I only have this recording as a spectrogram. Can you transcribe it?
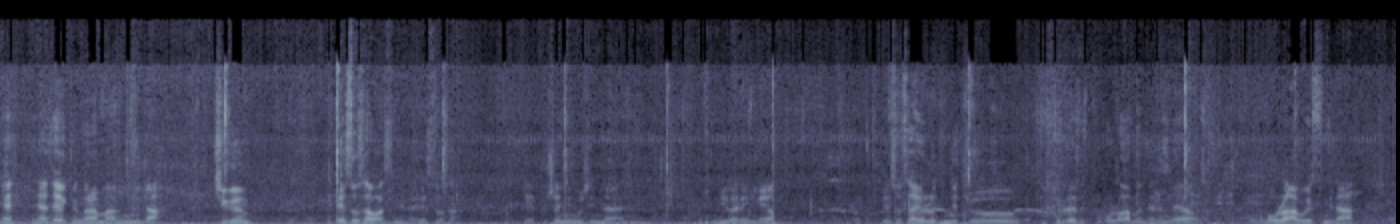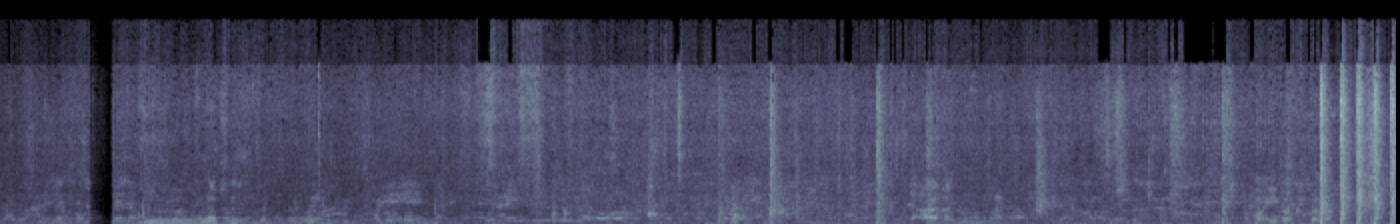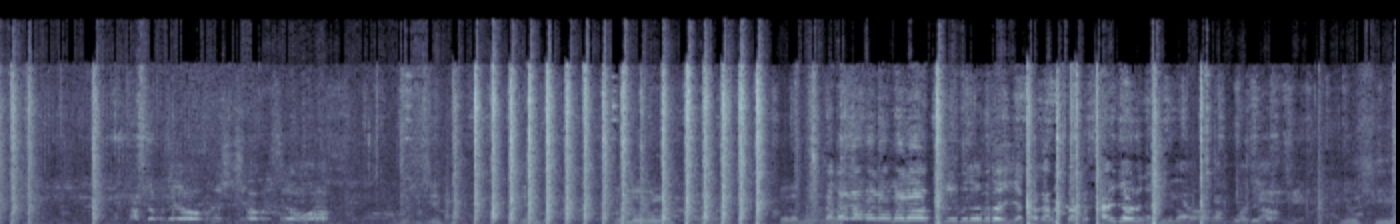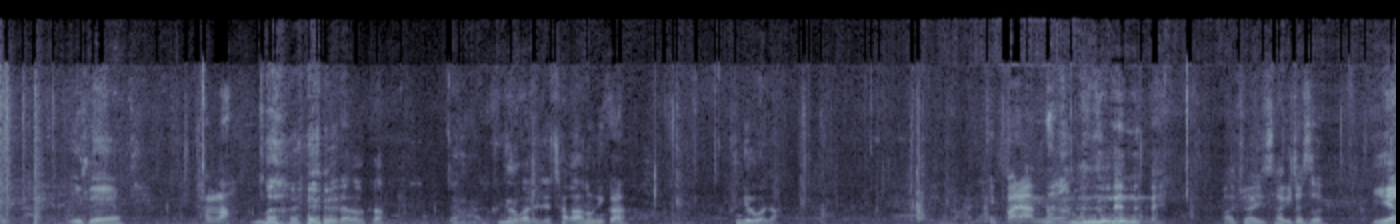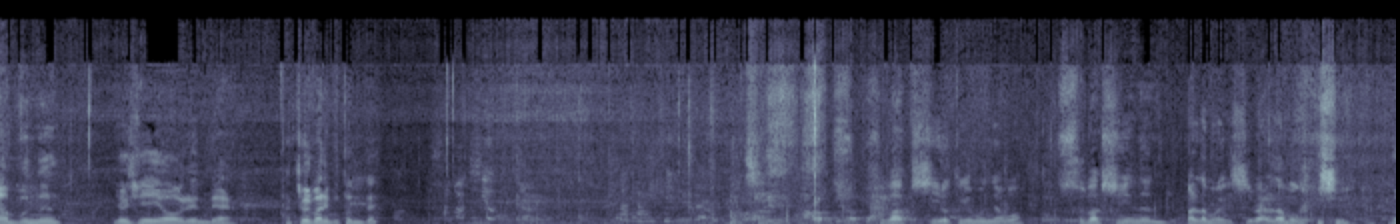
네, 안녕하세요. 경건한 마음입니다. 지금 내소사 왔습니다. 내소사. 예, 부처님 오신 날 준비가 있네요. 내소사 열로 이제 쭉 뒷길로 해서 쭉 올라가면 되는데요. 한번 올라가 보겠습니다. 쭉 올라갑시다. 어 이거 그거다. 잡아보세요. 무료 시식하고 있어요. 뭐지지? 여기 봐. 이거 먹어볼래? 내가 자, 먹어볼래? 말랑말랑말랑 부들부들부들 이게 달라붙다고 달려하는 것입니다. 갖고 가세요. 요시 입에 달라. 날라갔다? 큰 길로 가자. 이제 차가 안 오니까 큰 길로 가자. 이빨에 안 달라붙는댔는데. 아, 저 아저씨 사기 쳤어. 이해 안 붙는 여시에요 그랬는데 한 절반이 붙었는데? 수박씨 어떻게 먹냐고? 수박씨는 발라 먹어야지. 씨 발라 먹어야지.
